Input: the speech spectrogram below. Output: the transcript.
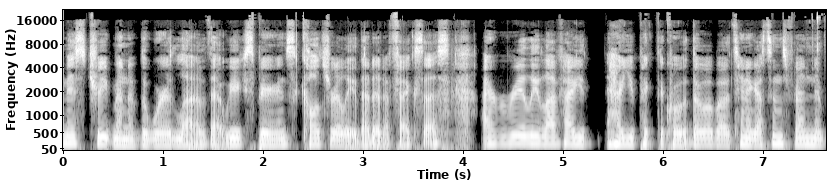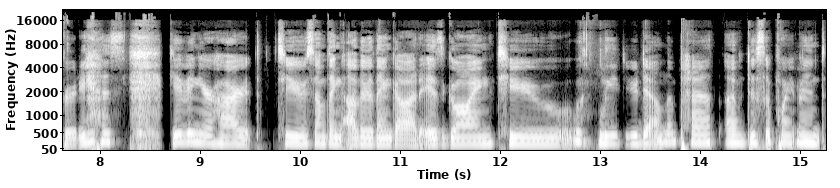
mistreatment of the word love that we experience culturally that it affects us. I really love how you how you pick the quote though about St. Augustine's friend Nebridius. Giving your heart to something other than God is going to lead you down the path of disappointment.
